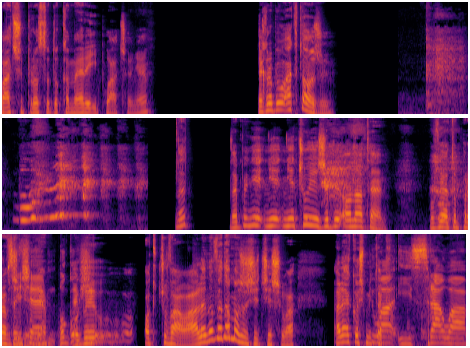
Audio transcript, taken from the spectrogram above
patrzy prosto do kamery i płacze, nie? Tak robią aktorzy. No, jakby nie, nie, nie czuję, żeby ona ten. Mówiła to prawdziwie, sensie nie? ogłosi- Jakby odczuwała, ale no wiadomo, że się cieszyła. Ale jakoś mi tak Piła i srała,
